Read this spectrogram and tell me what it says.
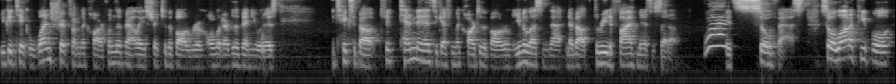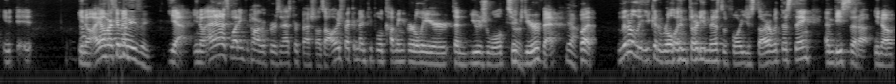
you could take one trip from the car, from the valet straight to the ballroom or whatever the venue is. It takes about 10 minutes to get from the car to the ballroom, even less than that, and about three to five minutes to set up. What? It's so fast. So a lot of people, it, it, you know, I recommend. Crazy. Yeah, you know, and as wedding photographers and as professionals, I always recommend people coming earlier than usual to sure. your event. Yeah. But literally you can roll in 30 minutes before you start with this thing and be set up, you know,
